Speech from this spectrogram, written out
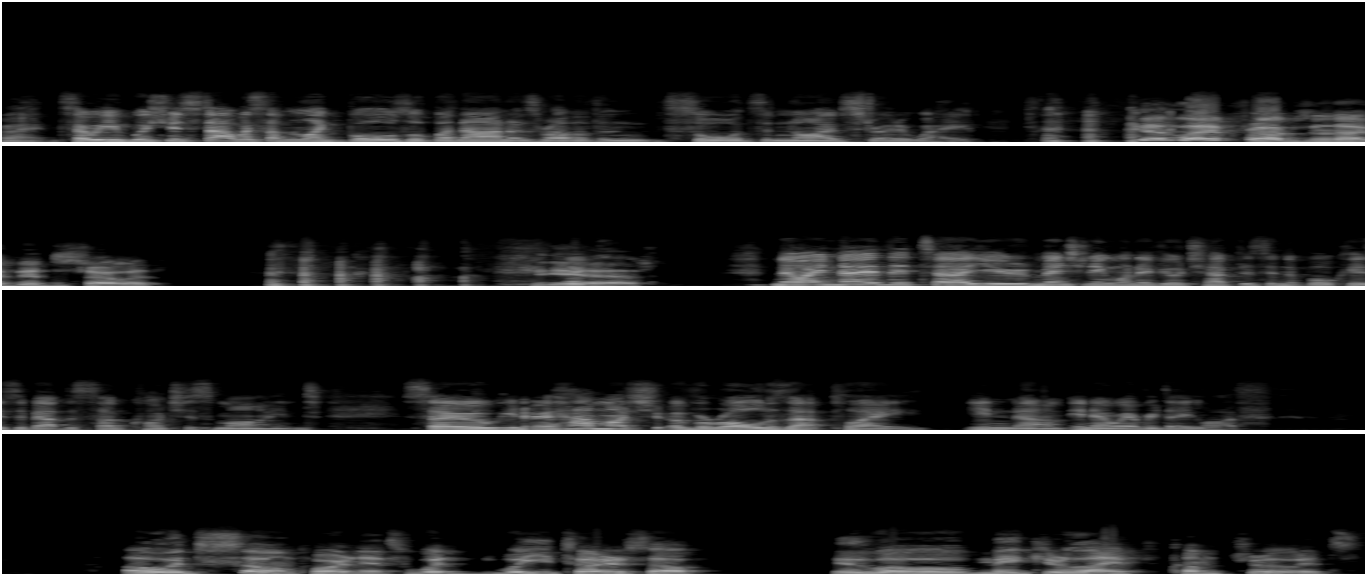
Right. So we, we should start with something like balls or bananas rather than swords and knives straight away. yeah, live frogs are not good to start with. Yeah. Now I know that uh, you're mentioning one of your chapters in the book is about the subconscious mind. So you know, how much of a role does that play in um, in our everyday life? Oh, it's so important. It's what what you tell yourself is what will make your life come true. It's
